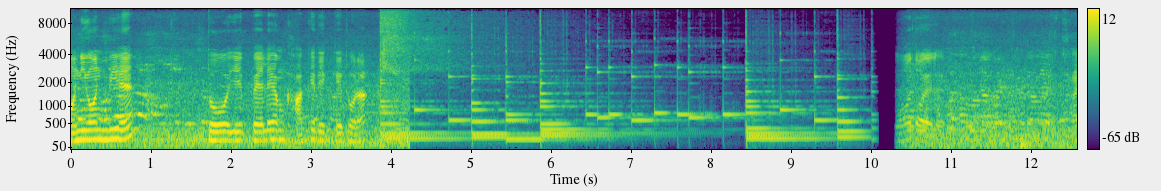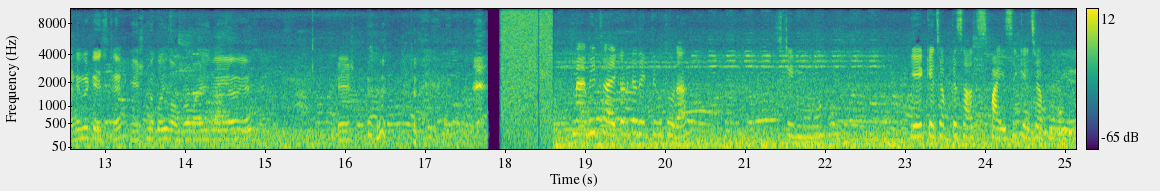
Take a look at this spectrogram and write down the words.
ऑनियन भी है। तो ये पहले हम खा के देखते हैं थोड़ा। बहुत ऑयल है। खाने में टेस्ट है। टेस्ट में कोई कॉम्प्रोमाइज़ नहीं है ये। टेस्ट मैं भी ट्राई करके देखती हूँ थोड़ा। स्टीम मोमो। ये केचप के साथ स्पाइसी केचप है ये।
